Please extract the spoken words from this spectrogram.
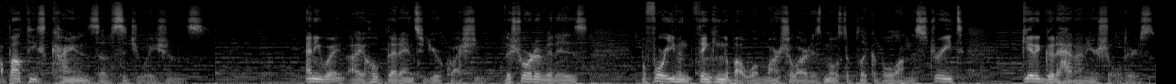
about these kinds of situations. Anyway, I hope that answered your question. The short of it is before even thinking about what martial art is most applicable on the street, get a good head on your shoulders.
